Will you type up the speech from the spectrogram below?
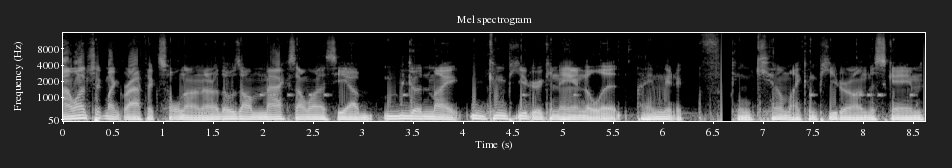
I want to check my graphics. Hold on. Are those on max? I want to see how good my computer can handle it. I'm going to fucking kill my computer on this game.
